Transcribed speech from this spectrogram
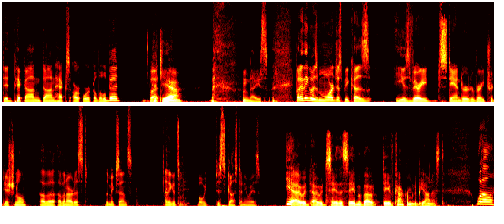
did pick on Don Heck's artwork a little bit, but Heck yeah. nice. But I think it was more just because he is very standard or very traditional of a of an artist. Does that make sense? I think it's what we discussed, anyways. Yeah, I would I would say the same about Dave Cockrum, to be honest. Well,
